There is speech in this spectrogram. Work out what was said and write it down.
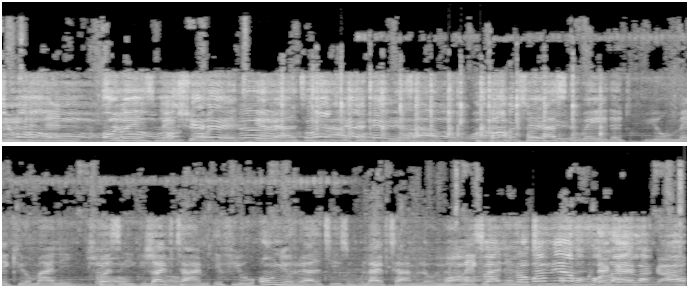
Mm. license. And then always make sure that Okay. irreality Okay. So that's the way that you make your money. Because Sure, sure. lifetime, if you own your royalties in lifetime, lo, you make So, money. every noba time. uyafundekela ah,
